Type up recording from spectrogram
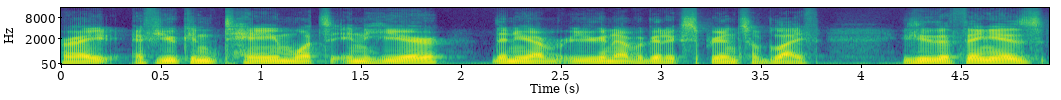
right? If you can tame what's in here, then you have you're gonna have a good experience of life. You see, the thing is,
